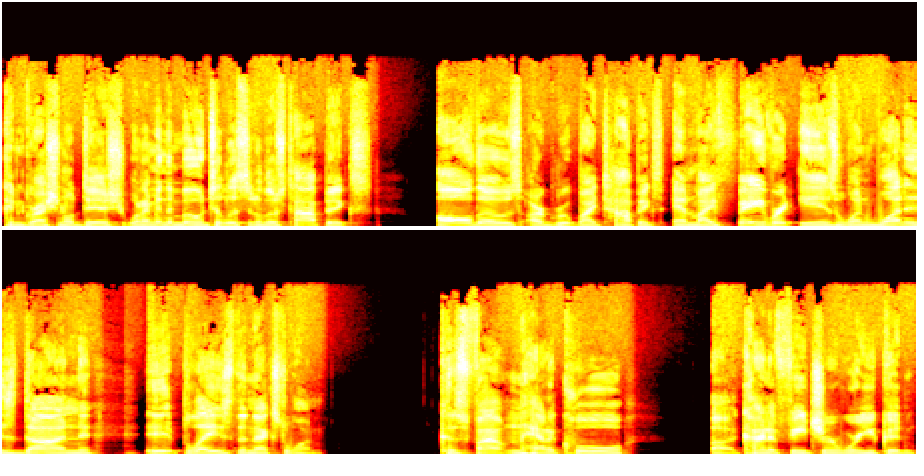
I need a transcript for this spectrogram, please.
congressional dish, when I'm in the mood to listen to those topics, all those are grouped by topics. And my favorite is when one is done, it plays the next one. Because Fountain had a cool uh, kind of feature where you could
